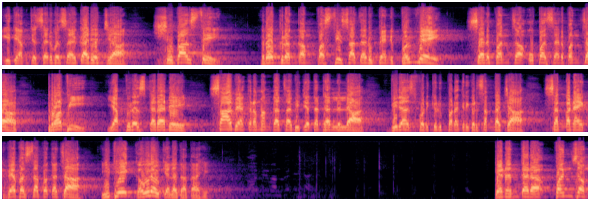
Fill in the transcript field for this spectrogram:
इथे आमच्या सर्व सहकार्यांच्या शुभास्ते. रोख रक्कम पस्तीस हजार रुपयांनी भव्य सरपंच उपसरपंच ट्रॉफी या पुरस्काराने सहाव्या क्रमांकाचा विजेता ठरलेल्या विराज पडकिडपाडा क्रिकेट संघाच्या संघनायक व्यवस्थापकाचा इथे गौरव केला जात आहे. त्यानंतर पंचम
